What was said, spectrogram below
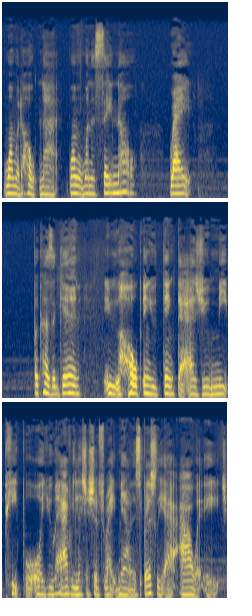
One would hope not. One would want to say no, right? Because again, you hope and you think that as you meet people or you have relationships right now, and especially at our age,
